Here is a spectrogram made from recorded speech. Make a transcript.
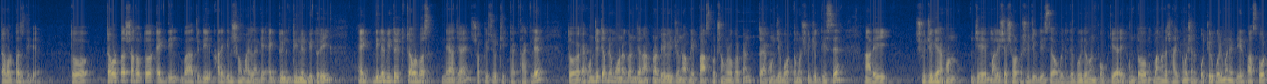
ট্রাভেল পাস দিবে। তো ট্রাভেল পাস সাধারণত একদিন বা যদি আরেকদিন সময় লাগে, এক দুই দিনের ভিতরেই একদিনের ভিতরেই তো ট্রাভেল পাস নেওয়া যায় সব কিছু ঠিকঠাক থাকলে। তো এখন যদি আপনি মনে করেন যে না, আপনার বেবির জন্য আপনি পাসপোর্ট সংগ্রহ করবেন, তো এখন যে বর্তমান সুযোগ দিচ্ছে আর এই সুযোগে এখন যে মালয়েশিয়া সরকার সুযোগ দিয়েছে অবৈধদের বৈধকরণ প্রক্রিয়া, এখন তো বাংলাদেশ হাই কমিশনে প্রচুর পরিমাণে ভিড় পাসপোর্ট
